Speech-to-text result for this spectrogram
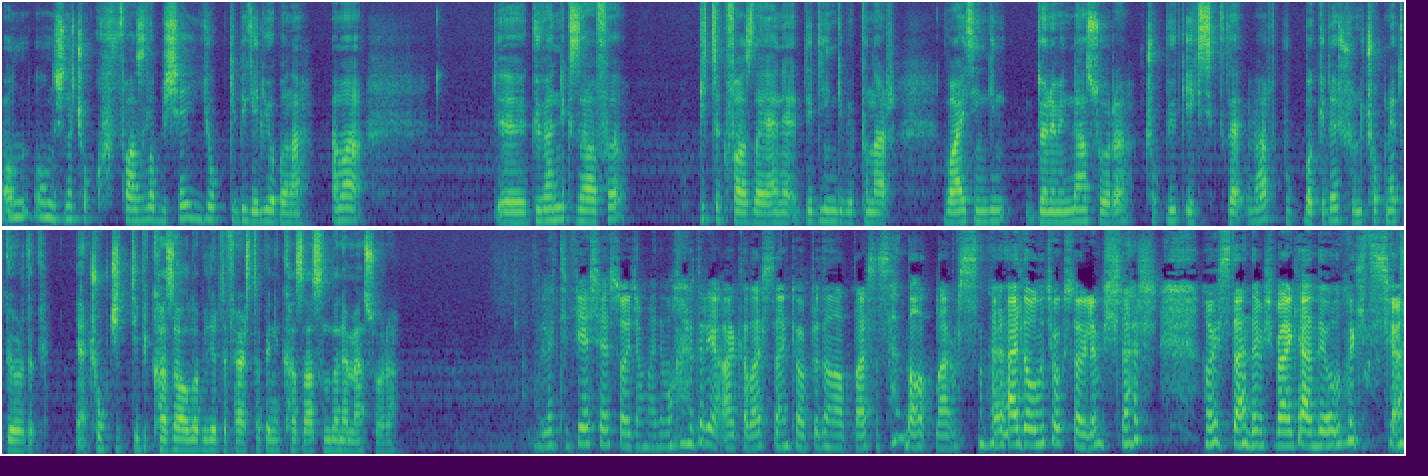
onun, onun dışında çok fazla bir şey yok gibi geliyor bana. Ama e, güvenlik zaafı bir tık fazla yani dediğin gibi Pınar Whiting'in döneminden sonra çok büyük eksiklikler var. Bu Bakü'de şunu çok net gördük. Yani çok ciddi bir kaza olabilirdi Verstappen'in kazasından hemen sonra. Latifi'ye şey söyleyeceğim hani vardır ya arkadaşların köprüden atlarsa sen de atlar mısın? Herhalde onu çok söylemişler. o yüzden demiş ben kendi yoluma gideceğim.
